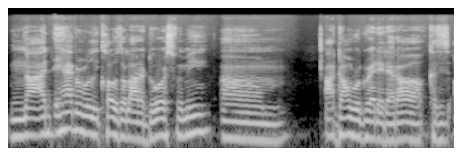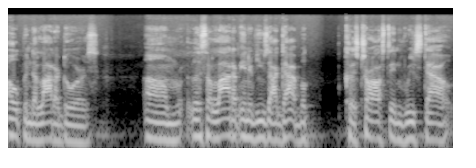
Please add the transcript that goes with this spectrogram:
Nah, it haven't really closed a lot of doors for me. Um, I don't regret it at all because it's opened a lot of doors. Um, there's a lot of interviews I got because Charleston reached out,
